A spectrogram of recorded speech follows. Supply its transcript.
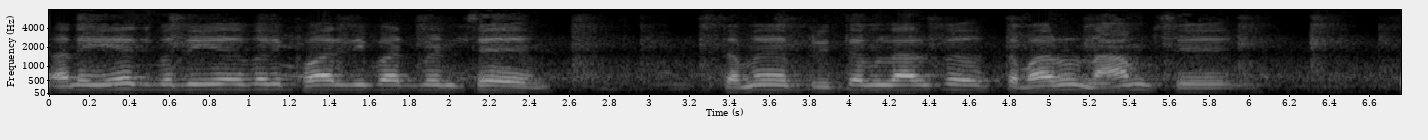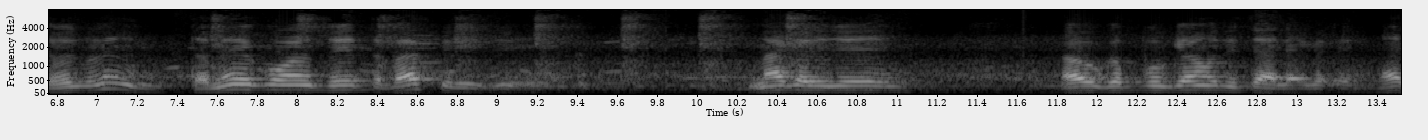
અને એ જ બધી એ બધી ફોરેન ડિપાર્ટમેન્ટ છે. તમે પ્રીતમલાલ તો તમારું નામ છે. સમજ ને? તમે કોણ છે તપાસ કરવી જોઈએ. ના કરવી જોઈએ? આવું ગપ્પુ ક્યાં સુધી ચાલ્યા કરે?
